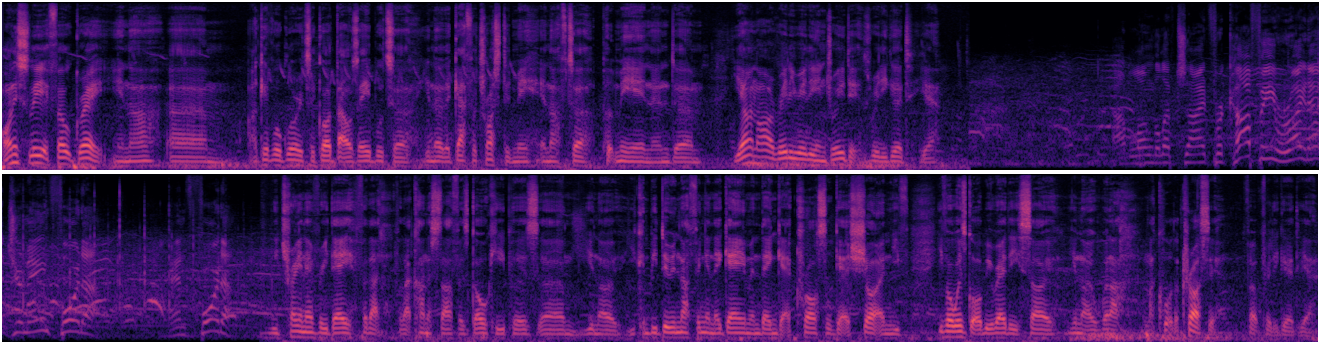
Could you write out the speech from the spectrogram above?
Honestly, it felt great. You know, um, I give all glory to God that I was able to. You know, the gaffer trusted me enough to put me in, and um, yeah, no, I really, really enjoyed it. It was really good. Yeah. Out along the left side for coffee, right at Jermaine Fordah. And Fordah. We train every day for that for that kind of stuff as goalkeepers. Um, you know, you can be doing nothing in the game and then get a cross or get a shot, and you've you've always got to be ready. So you know, when I when I caught the cross, it felt pretty good. Yeah.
